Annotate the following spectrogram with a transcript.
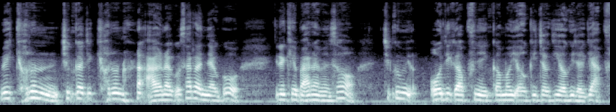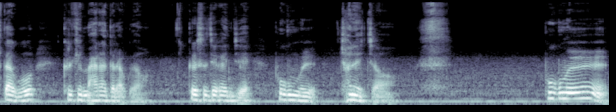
왜 결혼 지금까지 결혼을 안 하고 살았냐고 이렇게 말하면서 지금 어디가 아프니까 뭐 여기저기 여기저기 아프다고 그렇게 말하더라고요. 그래서 제가 이제 복음을 전했죠. 복음을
